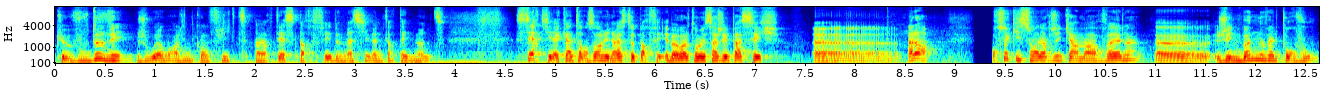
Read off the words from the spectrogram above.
que vous devez jouer à World in Conflict, un RTS parfait de Massive Entertainment. Certes, il a 14 ans, mais il reste parfait. Et ben voilà, ton message est passé. Euh, Alors, pour ceux qui sont allergiques à Marvel, euh, j'ai une bonne nouvelle pour vous.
